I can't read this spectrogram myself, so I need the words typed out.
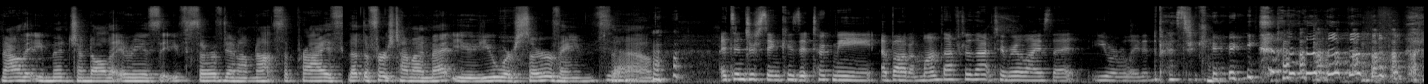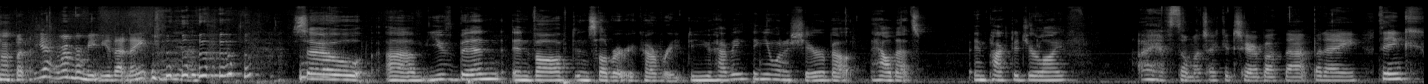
now that you mentioned all the areas that you've served in, I'm not surprised that the first time I met you, you were serving. So. It's interesting because it took me about a month after that to realize that you were related to Pastor Gary. but yeah, I remember meeting you that night. So, um, you've been involved in Celebrate Recovery. Do you have anything you want to share about how that's impacted your life? I have so much I could share about that, but I think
